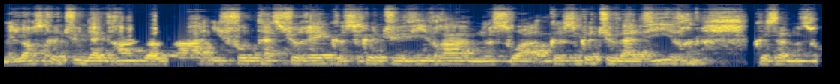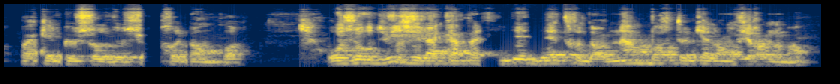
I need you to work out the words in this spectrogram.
Mais lorsque tu dégringoleras, il faut t'assurer que ce que tu vivras ne soit, que ce que tu vas vivre, que ça ne soit pas quelque chose de surprenant. Aujourd'hui, j'ai la capacité d'être dans n'importe quel environnement.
